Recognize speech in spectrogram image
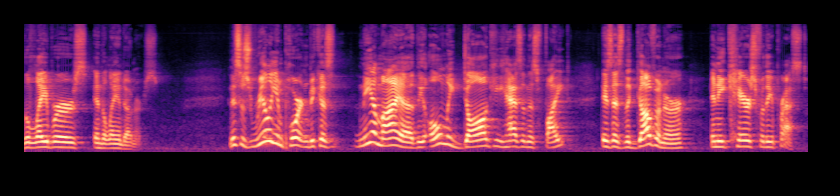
the laborers and the landowners. This is really important because Nehemiah, the only dog he has in this fight, is as the governor and he cares for the oppressed.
